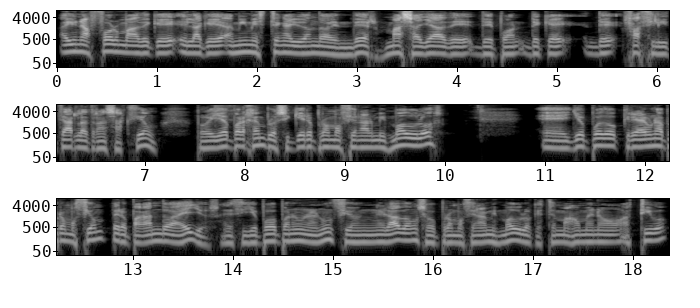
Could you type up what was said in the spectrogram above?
hay una forma de que en la que a mí me estén ayudando a vender más allá de, de, que de facilitar la transacción. Porque yo, por ejemplo, si quiero promocionar mis módulos, eh, yo puedo crear una promoción pero pagando a ellos. Es decir, yo puedo poner un anuncio en el addons o promocionar mis módulos que estén más o menos activos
